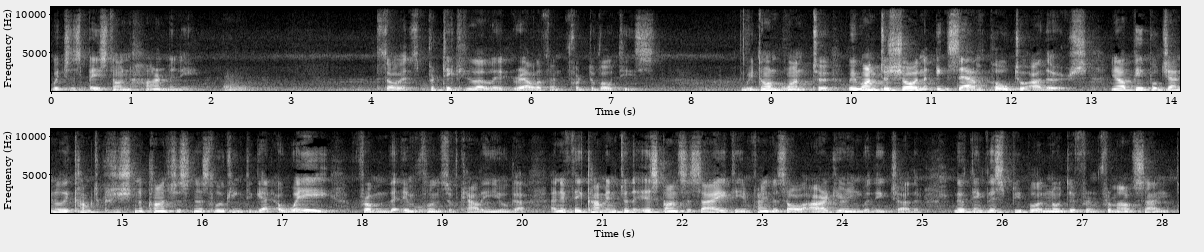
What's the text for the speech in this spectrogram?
which is based on harmony. So it's particularly relevant for devotees. We don't want to, we want to show an example to others. You know, people generally come to Krishna consciousness looking to get away from the influence of Kali Yuga. And if they come into the ISKCON society and find us all arguing with each other, they'll think these people are no different from outside.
